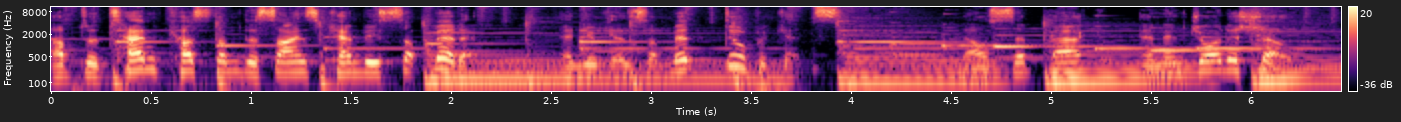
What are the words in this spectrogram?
Up to 10 custom designs can be submitted, and you can submit duplicates. Now sit back and enjoy the show.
